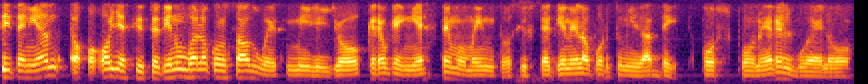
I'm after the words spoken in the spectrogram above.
Si tenían, oye, si usted tiene un vuelo con Southwest, Mili, yo creo que en este momento, si usted tiene la oportunidad de posponer el vuelo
